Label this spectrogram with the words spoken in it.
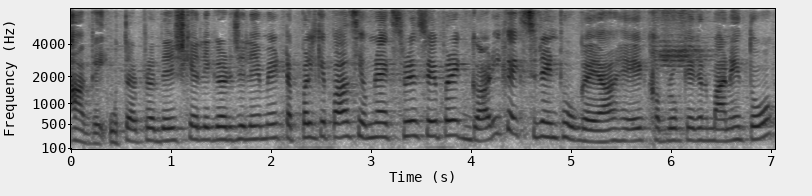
आ गई। उत्तर प्रदेश के अलीगढ़ ज़िले में टप्पल के पास यमुना एक्सप्रेस वे पर एक गाड़ी का एक्सीडेंट हो गया है। खबरों के अगर माने तो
